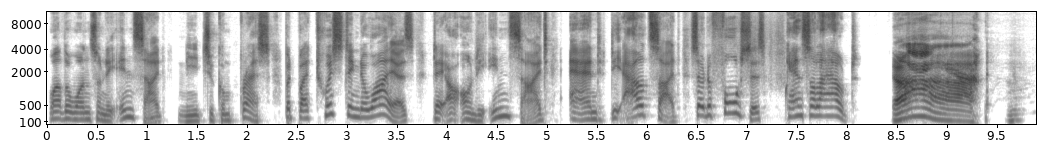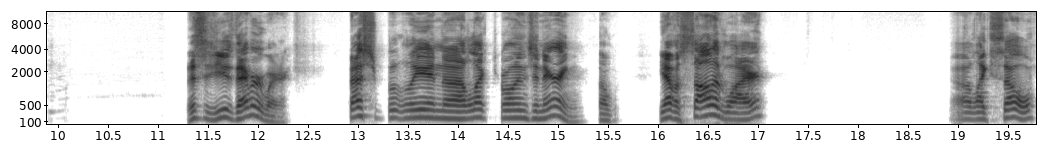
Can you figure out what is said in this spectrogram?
while the ones on the inside need to compress. But by twisting the wires, they are on the inside and the outside, so the forces cancel out. Ah. This is used everywhere, especially in uh, electrical engineering. So you have a solid wire, uh, like so,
